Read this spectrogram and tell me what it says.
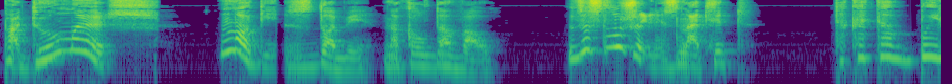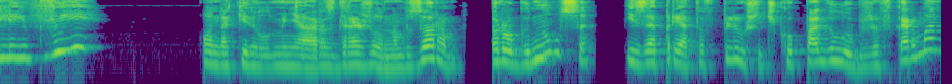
«Подумаешь, ноги с Добби наколдовал!» Заслужили, значит. Так это были вы? Он окинул меня раздраженным взором, ругнулся и, запрятав плюшечку поглубже в карман,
